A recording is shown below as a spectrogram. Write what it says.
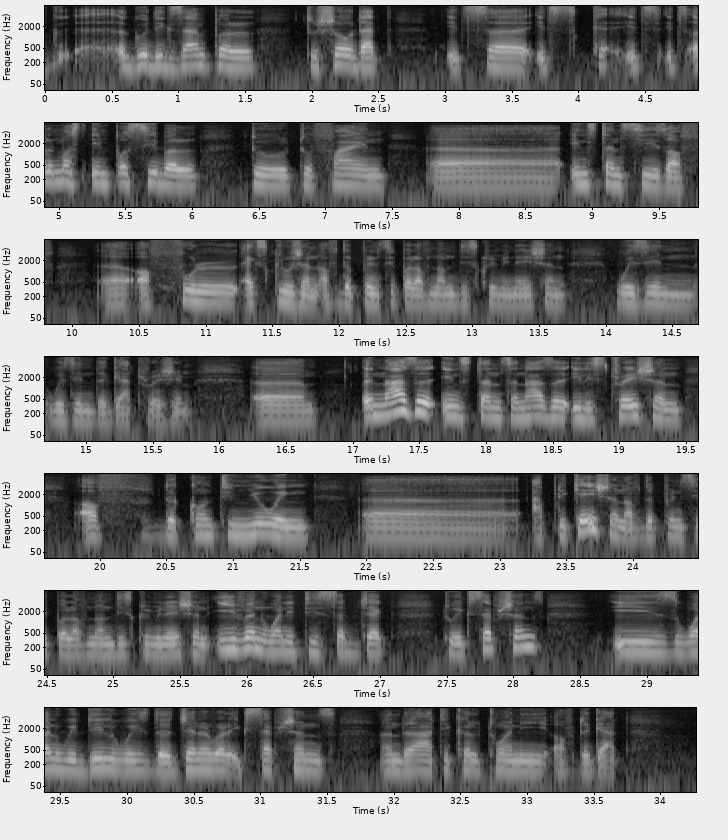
a good example to show that it's uh, it's it's it's almost impossible to to find uh, instances of uh, of full exclusion of the principle of non-discrimination within within the GATT regime. Um, another instance, another illustration of the continuing uh, application of the principle of non-discrimination, even when it is subject to exceptions, is when we deal with the general exceptions under Article 20 of the GATT.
